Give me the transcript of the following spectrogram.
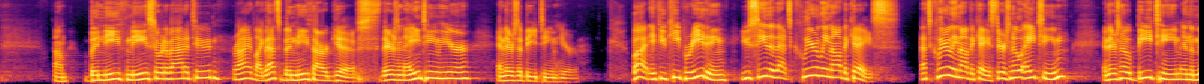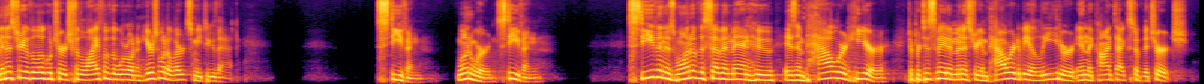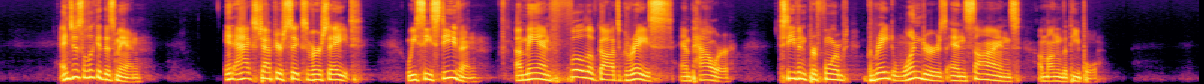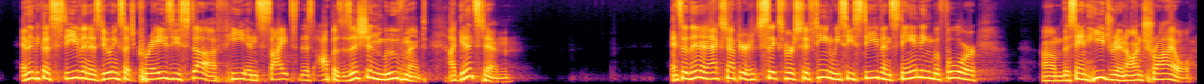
um, beneath me sort of attitude, right? Like that's beneath our gifts. There's an A team here and there's a B team here. But if you keep reading, you see that that's clearly not the case. That's clearly not the case. There's no A team and there's no B team in the ministry of the local church for the life of the world. And here's what alerts me to that Stephen. One word, Stephen. Stephen is one of the seven men who is empowered here to participate in ministry, empowered to be a leader in the context of the church. And just look at this man. In Acts chapter 6, verse 8, we see Stephen, a man full of God's grace and power. Stephen performed great wonders and signs among the people. And then, because Stephen is doing such crazy stuff, he incites this opposition movement against him. And so, then in Acts chapter 6, verse 15, we see Stephen standing before um, the Sanhedrin on trial.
